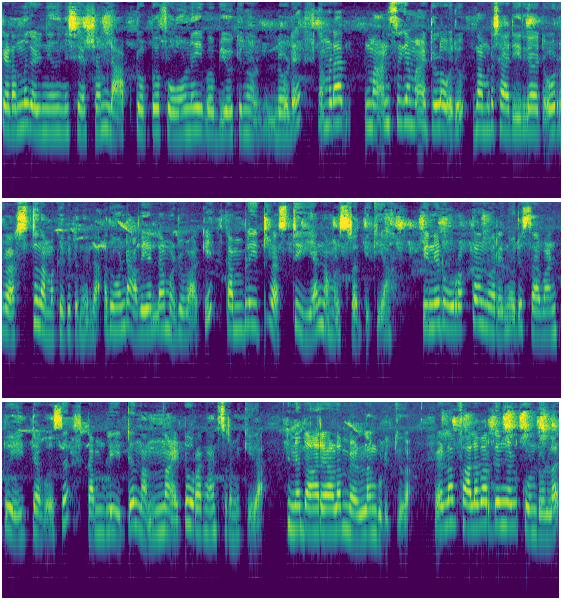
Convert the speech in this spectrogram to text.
കിടന്നു കഴിഞ്ഞതിന് ശേഷം ലാപ്ടോപ്പ് ഫോൺ ഇവ ഉപയോഗിക്കുന്നതിലൂടെ നമ്മുടെ മാനസികമായിട്ടുള്ള ഒരു നമ്മുടെ ശാരീരികമായിട്ട് ഒരു റെസ്റ്റ് നമുക്ക് കിട്ടുന്നില്ല. അതുകൊണ്ട് അവയെല്ലാം ഒഴിവാക്കി കംപ്ലീറ്റ് റെസ്റ്റ് ചെയ്യാൻ നമ്മൾ ശ്രദ്ധിക്കുക. പിന്നീട് ഉറക്കം എന്ന് പറയുന്ന ഒരു seven to eight hours complete നന്നായിട്ട് ഉറങ്ങാൻ ശ്രമിക്കുക. പിന്നെ ധാരാളം വെള്ളം കുടിക്കുക. വെള്ളം ഫലവർഗങ്ങൾ കൊണ്ടുള്ള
